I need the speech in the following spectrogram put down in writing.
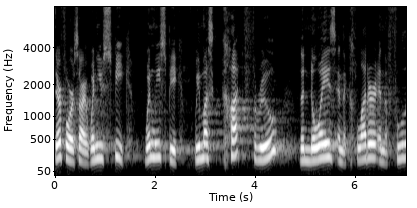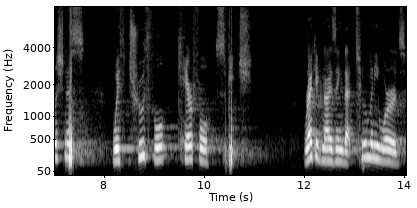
therefore, sorry, when you speak, when we speak, we must cut through the noise and the clutter and the foolishness with truthful, careful speech, recognizing that too many words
